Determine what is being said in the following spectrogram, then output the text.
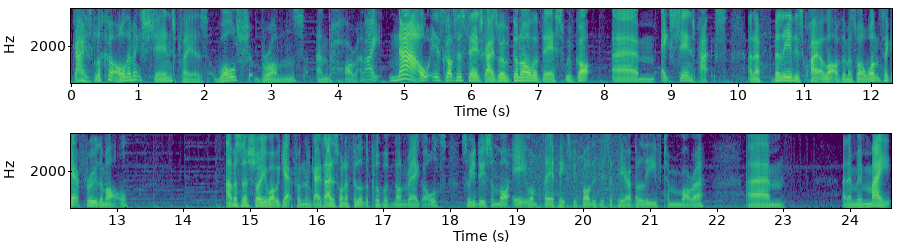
Guys, look at all them exchange players. Walsh, Bronze, and Horan. Right, now it's got to the stage, guys, where we've done all of this. We've got um, exchange packs. And I believe there's quite a lot of them as well. Once I get through them all, I'm just going to show you what we get from them, guys. I just want to fill up the club with non-rare golds. So we can do some more 81 player picks before they disappear, I believe, tomorrow. Um, and then we might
